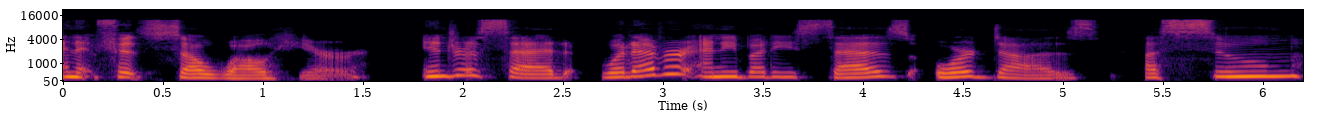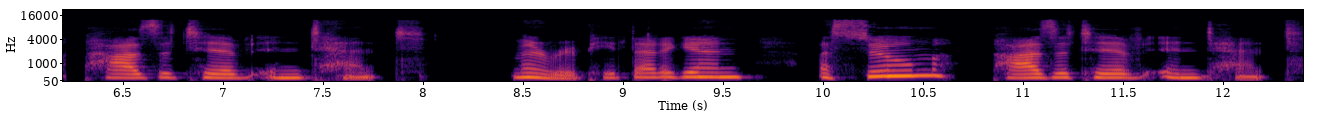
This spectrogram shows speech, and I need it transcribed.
and it fits so well here. Indra said, Whatever anybody says or does, assume positive intent. I'm going to repeat that again. Assume positive intent.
